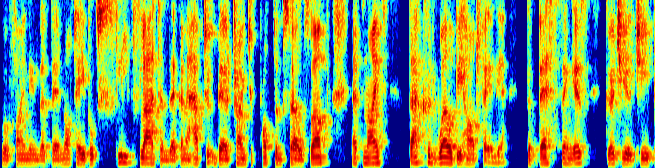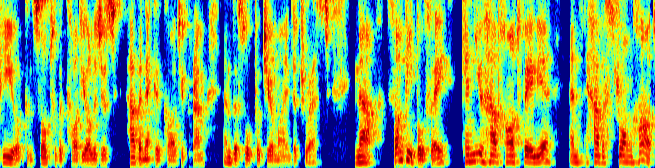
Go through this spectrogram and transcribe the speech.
who are finding that they're not able to sleep flat and they're going to have to, they're trying to prop themselves up at night, that could well be heart failure. The best thing is go to your GP or consult with a cardiologist, have an echocardiogram, and this will put your mind at rest. Now, some people say, can you have heart failure and have a strong heart?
